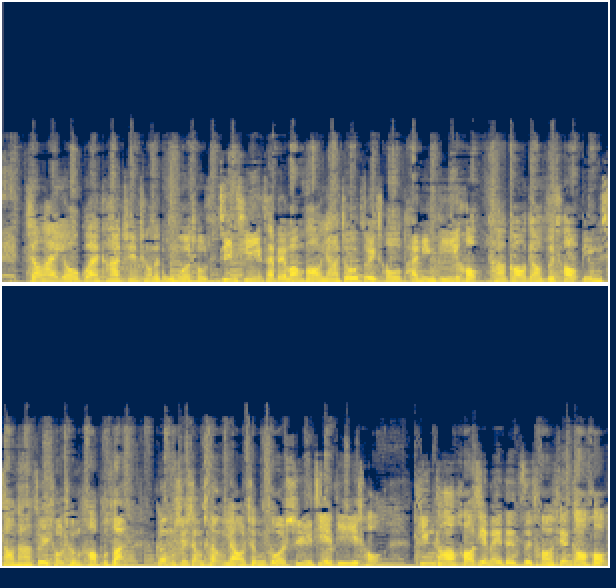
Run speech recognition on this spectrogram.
向来有怪咖之称的吴莫愁，近期在被网曝亚洲最丑排名第一后，她高调自嘲，并笑纳最丑称号不算，更是声称要争做世界第一丑。听到好姐妹的自嘲宣告后，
